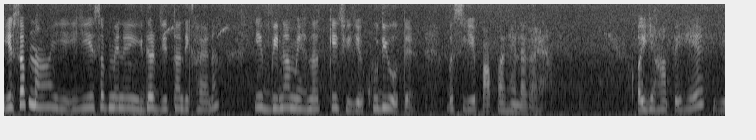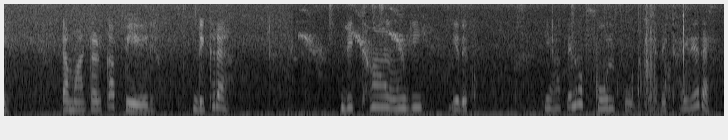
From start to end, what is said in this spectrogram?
ये सब ना ये, ये सब मैंने इधर जितना दिखाया ना ये बिना मेहनत की चीज़ें खुद ही होते हैं। बस ये पापा ने लगाया। और यहाँ पे है ये टमाटर का पेड़। दिख रहा है? दिखाऊँगी। ये देखो यहाँ पे ना फूल फूट गया दिखाई दे रहा है।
